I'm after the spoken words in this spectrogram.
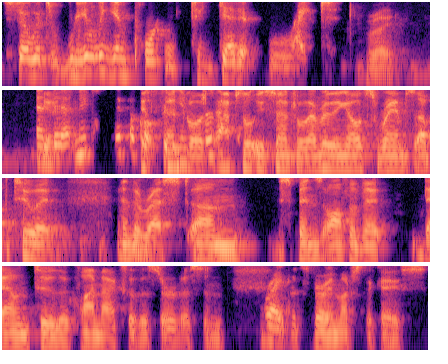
So it's really important to get it right. Right and yes. that makes it difficult it's central. it's absolutely central everything else ramps up to it and the rest um, spins off of it down to the climax of the service, and right. that's very much the case.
